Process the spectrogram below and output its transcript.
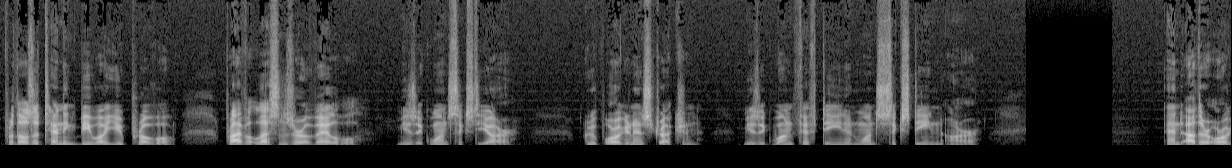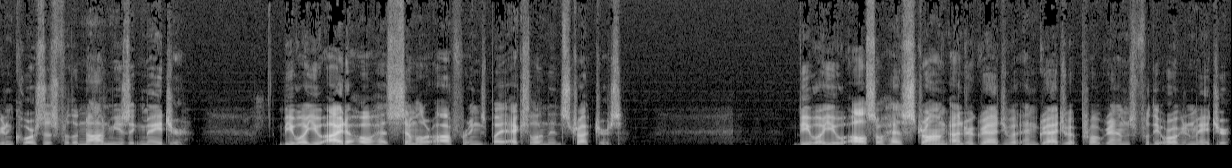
For those attending BYU Provo, private lessons are available Music 160R. Group organ instruction, Music 115 and 116R. And other organ courses for the non-music major. BYU Idaho has similar offerings by excellent instructors. BYU also has strong undergraduate and graduate programs for the organ major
